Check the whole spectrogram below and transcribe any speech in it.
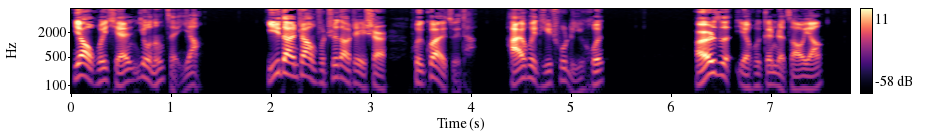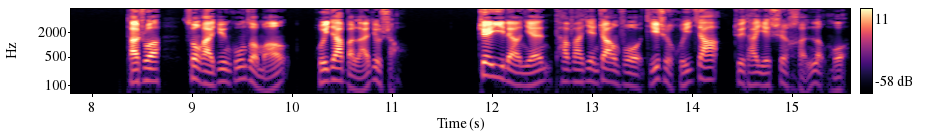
要回钱又能怎样？一旦丈夫知道这事儿，会怪罪她，还会提出离婚，儿子也会跟着遭殃。她说：“宋海军工作忙，回家本来就少，这一两年，她发现丈夫即使回家，对她也是很冷漠。”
